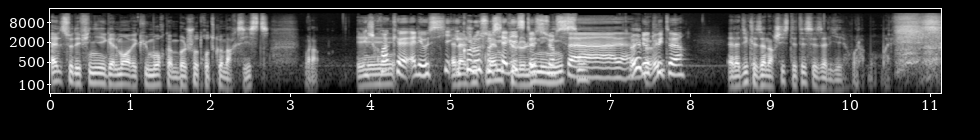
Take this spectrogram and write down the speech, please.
Elle se définit également avec humour comme bolcho-trotsko-marxiste. Voilà. Et je crois qu'elle est aussi écolo-socialiste sur sa Oui, bah oui. Twitter. Elle a dit que les anarchistes étaient ses alliés. Voilà, bon, bref.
